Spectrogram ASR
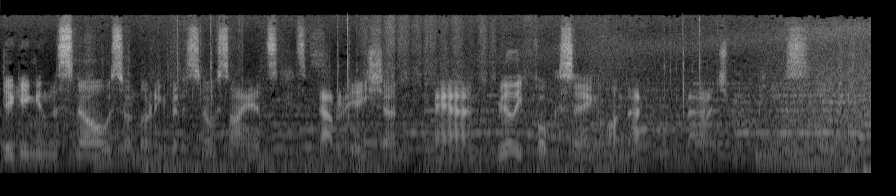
digging in the snow, so learning a bit of snow science, some navigation, and really focusing on that group management piece.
